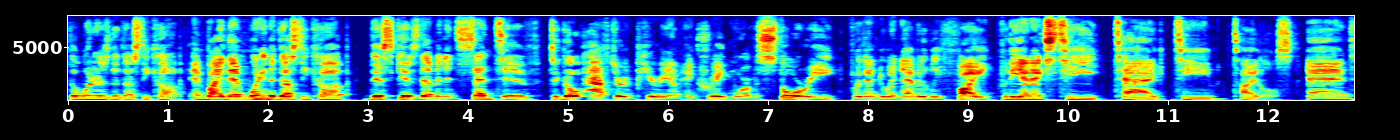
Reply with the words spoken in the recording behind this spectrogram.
the winners of the Dusty Cup. And by them winning the Dusty Cup, this gives them an incentive to go after Imperium and create more of a story for them to inevitably fight for the NXT tag team titles. And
